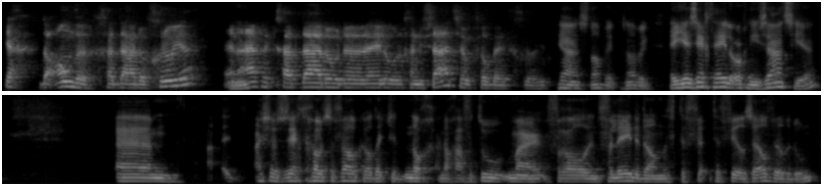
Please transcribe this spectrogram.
ja, de ander gaat daardoor groeien. En mhm. eigenlijk gaat daardoor de hele organisatie ook veel beter groeien. Ja, snap ik. Snap ik. Hey, jij zegt hele organisatie, hè? Ehm, als je zegt grootste valkuil dat je nog, nog af en toe, maar vooral in het verleden dan te, te veel zelf wilde doen.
